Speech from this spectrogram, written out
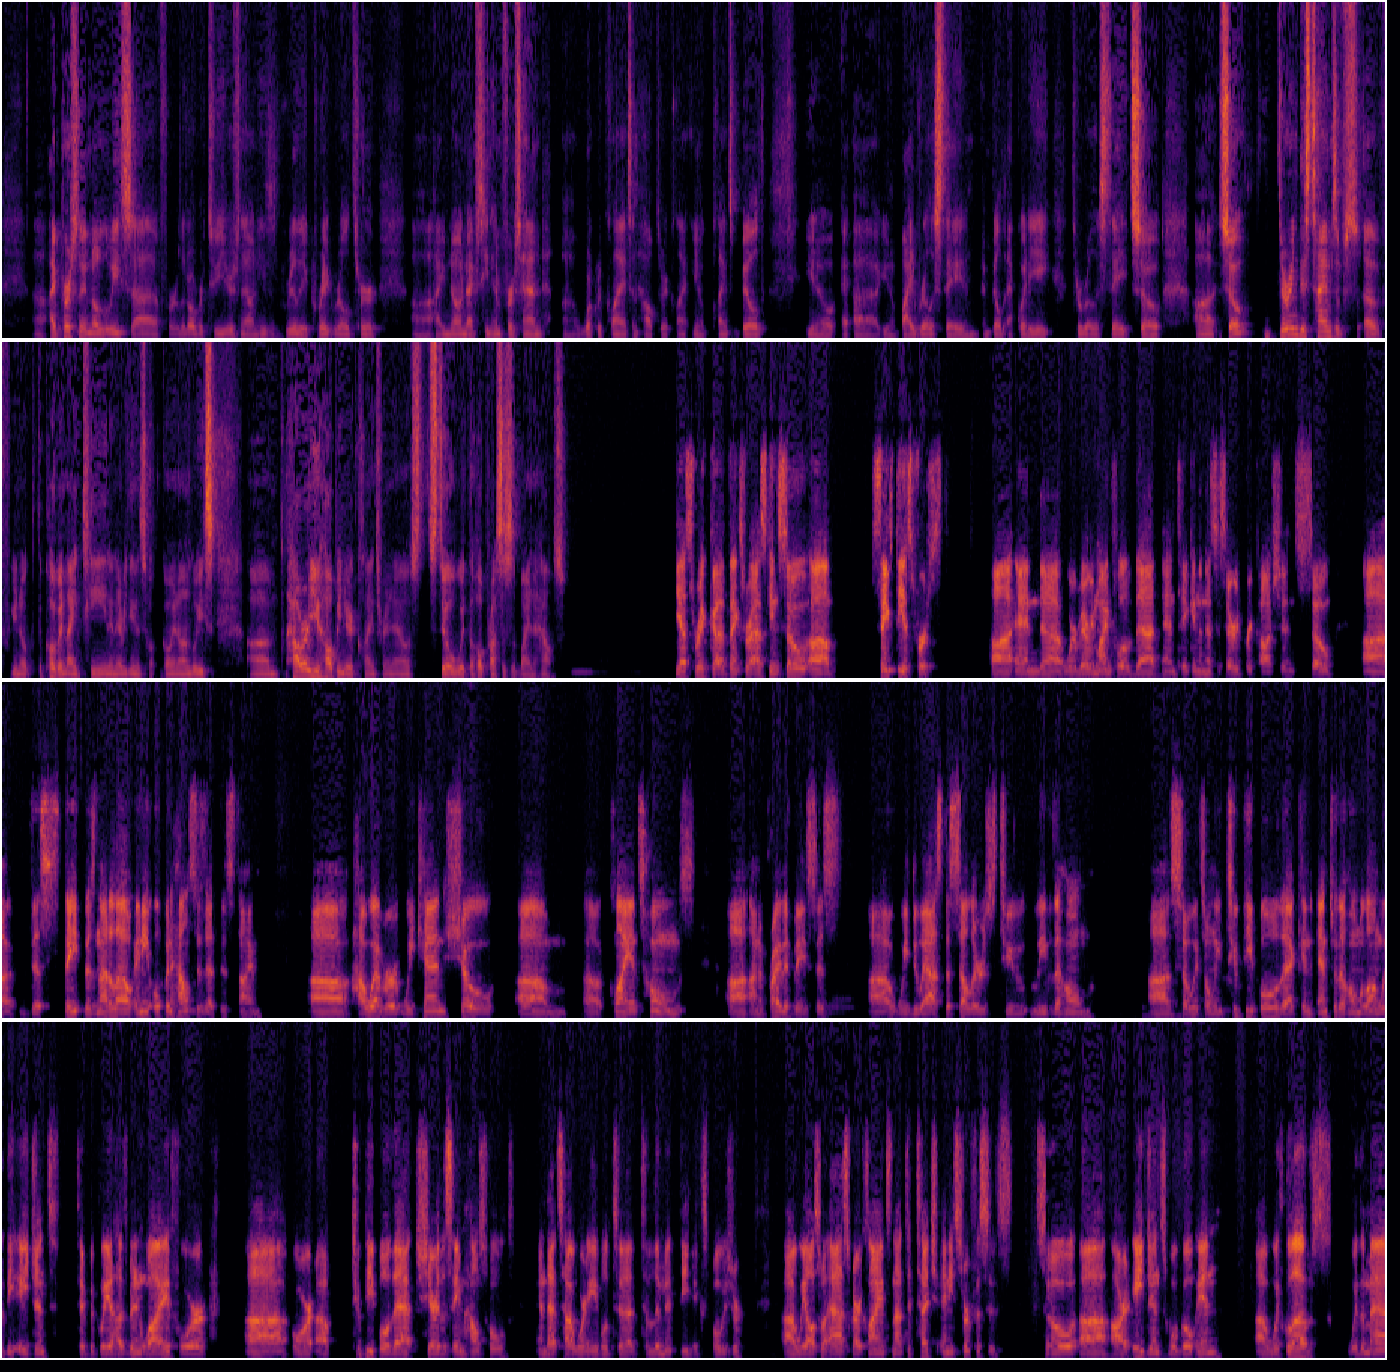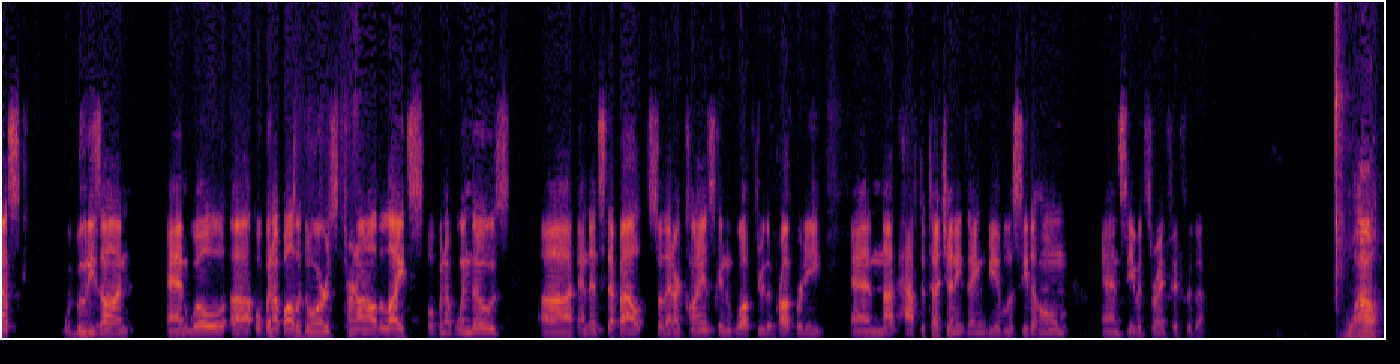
Uh, I personally know Luis uh, for a little over two years now, and he's really a great realtor. Uh, I know and I've seen him firsthand work with clients and help their client, you know, clients build you know, uh, you know, buy real estate and, and, build equity through real estate. So, uh, so during these times of, of you know the COVID nineteen and everything that's going on, Luis, um, how are you helping your clients right now still with the whole process of buying a house? Yes, Rick. Uh, thanks for asking. So, um, safety is first. Uh, and uh, we're very mindful of that and taking the necessary precautions. So uh, the state does not allow any open houses at this time. Uh, however, we can show um, uh, clients homes uh, on a private basis. Uh, we do ask the sellers to leave the home. Uh, so it's only two people that can enter the home along with the agent, typically a husband and wife or, or two people that share the same household. And that's how we're able to, to limit the exposure. we also ask our clients not to touch any surfaces. So uh, our agents will go in uh, with gloves, with a mask, with booties on, and we'll uh, open up all the doors, turn on all the lights, open up windows, uh, and then step out so that our clients can walk through the property and not have to touch anything, be able to see the home and see if it's the right fit for them. Wow.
